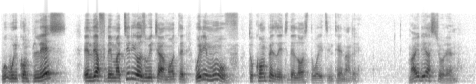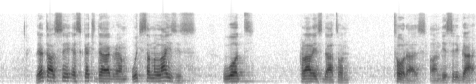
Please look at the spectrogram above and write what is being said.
will compress and therefore the materials which are molten will move to compensate the lost weight internally. My dear student, let us see a sketch diagram which summarizes what Clarence Dutton told us on this regard.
